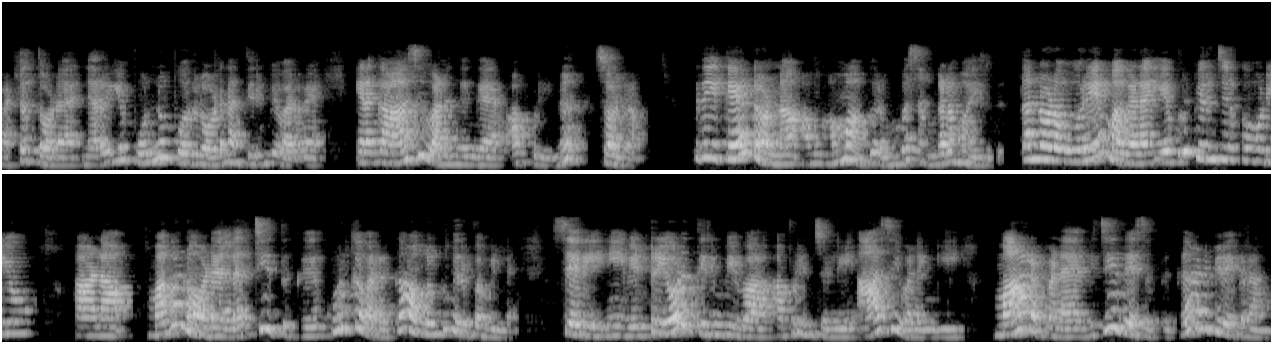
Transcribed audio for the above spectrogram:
பட்டத்தோட நிறைய பொண்ணு பொருளோட நான் திரும்பி வர்றேன். எனக்கு ஆசி வழங்குங்க அப்படின்னு சொல்றான். இதை கேட்டோன்னா அவங்க அம்மாவுக்கு ரொம்ப சங்கடமாயிருது. தன்னோட ஒரே மகனை எப்படி பிரிஞ்சிருக்க முடியும்? ஆனா மகனோட லட்சியத்துக்கு குறுக்க வர்றதுக்கு அவங்களுக்கு விருப்பம் இல்லை. சரி நீ வெற்றியோட திரும்பி வா அப்படின்னு சொல்லி ஆசி வழங்கி மாரப்பனை விஜய தேசத்துக்கு அனுப்பி வைக்கிறாங்க.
